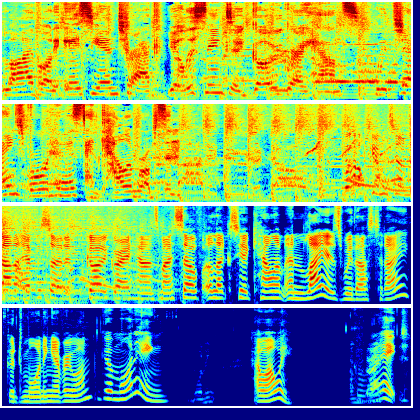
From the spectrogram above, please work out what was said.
Live on SEN Track, you're listening to Go Greyhounds with James Broadhurst and Callum Robson. Welcome to another episode of Go Greyhounds. Myself, Alexia Callum, and Leia's with us today. Good morning, everyone. Good morning. How are we? Great.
